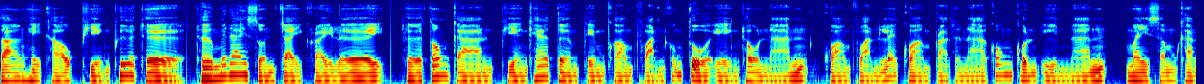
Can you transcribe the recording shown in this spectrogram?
สร้างให้เขาเพียงเพื่อเธอ เธอไม่ได้สนใจใครเลย เธอต้องการเพียงแค่เติมเต็มความฝันของตัวเองเท่านั้น ความฝันและความปรารถนาของคนอื่นนั้นไม่สำคัญ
